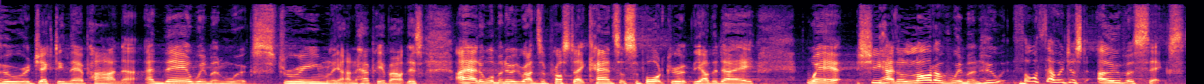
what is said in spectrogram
who were rejecting their partner, and their women were extremely unhappy about this. I had a woman who runs a prostate cancer support group the other day where she had a lot of women who thought they were just over sex.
